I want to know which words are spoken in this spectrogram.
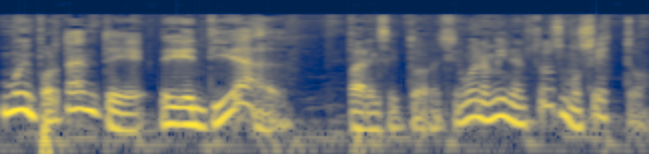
muy importante de identidad para el sector. Decir, bueno, miren, nosotros somos esto.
